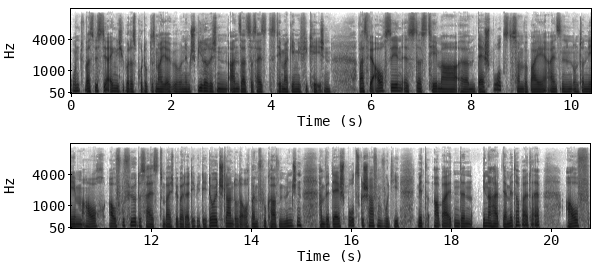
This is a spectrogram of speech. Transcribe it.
Und was wisst ihr eigentlich über das Produkt? Das mache ich über einen spielerischen Ansatz, das heißt das Thema Gamification. Was wir auch sehen, ist das Thema ähm, Dashboards. Das haben wir bei einzelnen Unternehmen auch aufgeführt. Das heißt zum Beispiel bei der DBD Deutschland oder auch beim Flughafen München haben wir Dashboards geschaffen, wo die Mitarbeitenden innerhalb der Mitarbeiter-App auf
